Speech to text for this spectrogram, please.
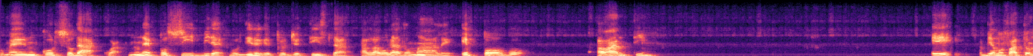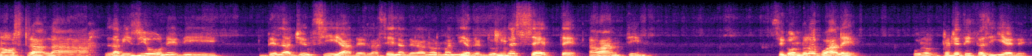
come in un corso d'acqua non è possibile, vuol dire che il progettista ha lavorato male e poco. Avanti. e abbiamo fatto nostra la, la visione dell'agenzia della Sena della Normandia del 2007 avanti secondo la quale uno, il progettista si chiede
